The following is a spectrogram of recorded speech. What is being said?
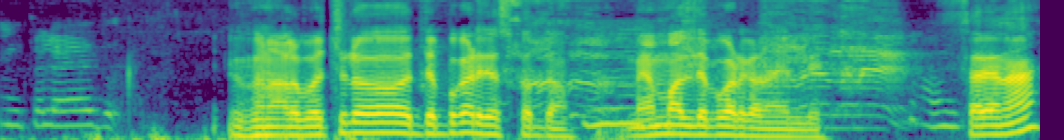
ఇంకా లేదు. ఇంక నాలుగు బొచ్చులు దెబ్బకాడ తీసుకొద్దాం. మెమ్మలు దెబ్బకాడ కదా వెళ్ళి. సరేనా?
